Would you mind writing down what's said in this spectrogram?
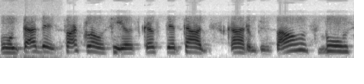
Un tad es paklausījos, kas pie tādas skarbas balss būs.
